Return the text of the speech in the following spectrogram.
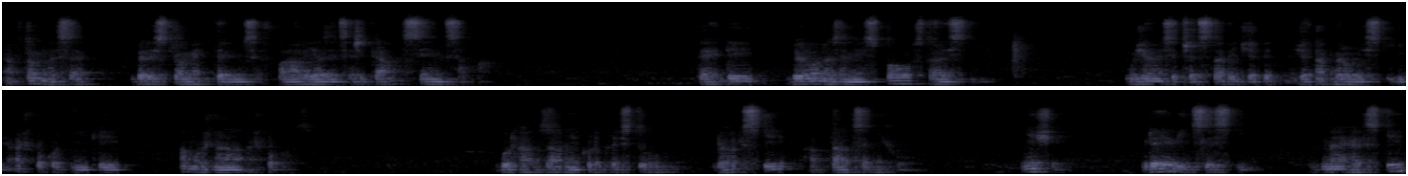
a v tom lese byly stromy, kterým se v páli jazyce říká Sapa. Tehdy bylo na zemi spousta listí. Můžeme si představit, že, by, že tam bylo listí až po kotníky a možná až po pas. Buddha vzal několik listů do hrsti a ptal se mnichů. Mniši, kde je víc listí? Mé hrsti,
